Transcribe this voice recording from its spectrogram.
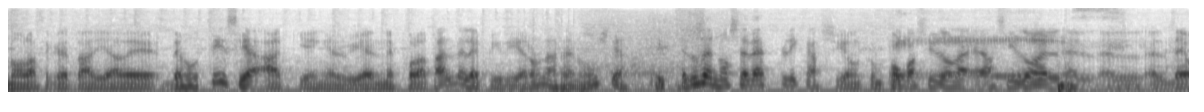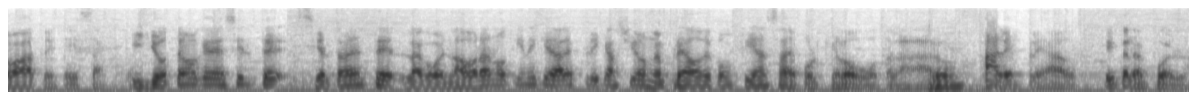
No la secretaria de, Justicia, a quien el viernes por la tarde le pidieron la renuncia. Entonces no se da explicación, que un poco ha sido, ha sido el, debate. Exacto. Y yo tengo que decirte, ciertamente la gobernadora no tiene que dar explicación a un empleado de confianza de por qué lo vota. Claro. Al empleado. Sí, pero al pueblo.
